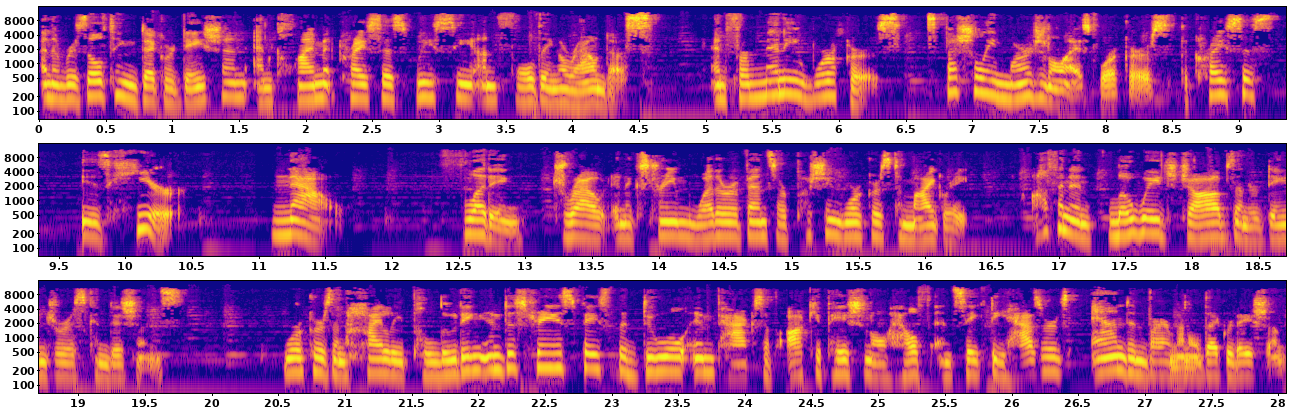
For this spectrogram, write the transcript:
and the resulting degradation and climate crisis we see unfolding around us. And for many workers, especially marginalized workers, the crisis is here, now. Flooding, drought, and extreme weather events are pushing workers to migrate, often in low wage jobs under dangerous conditions. Workers in highly polluting industries face the dual impacts of occupational health and safety hazards and environmental degradation.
